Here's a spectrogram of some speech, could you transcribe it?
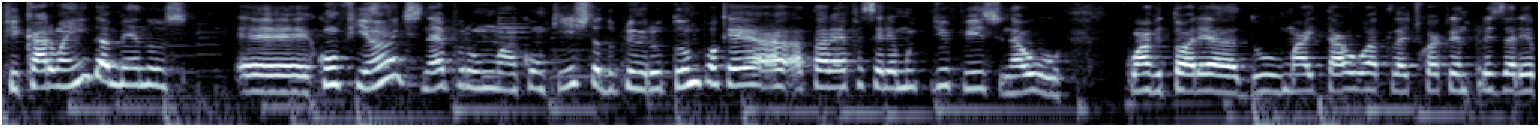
ficaram ainda menos é, confiantes né, por uma conquista do primeiro turno, porque a, a tarefa seria muito difícil. Né? O, com a vitória do Maitá, o Atlético Acreano precisaria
